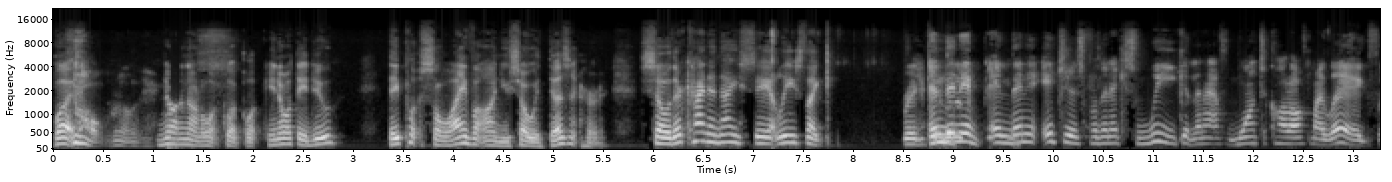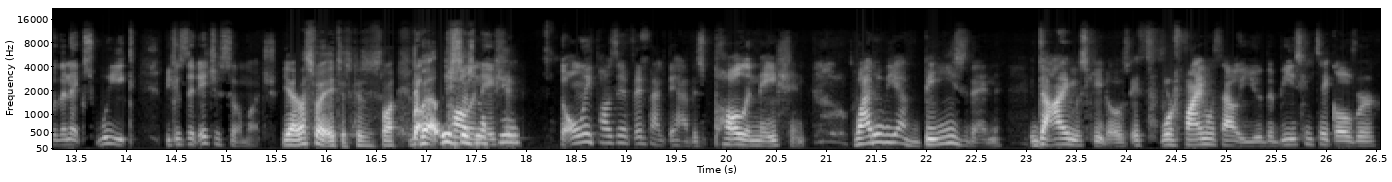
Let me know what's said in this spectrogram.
But No, bro. No, no, no. Look, look, look. You know what they do? They put saliva on you so it doesn't hurt. So they're kind of nice. They at least like. And then it and then it itches for the next week, and then I have want to cut off my leg for the next week because it itches so much. Yeah, that's why it itches because it's like. Bro, but at least there's no the only positive impact they have is pollination. Why do we have bees then? Die mosquitoes. It's we're fine without you. The bees can take over.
